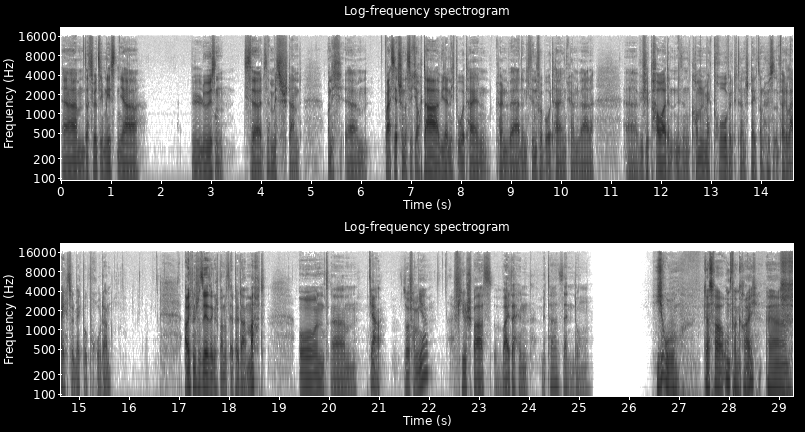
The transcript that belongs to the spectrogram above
Ähm, das wird sich im nächsten Jahr lösen, dieser, dieser Missstand. Und ich ähm, weiß jetzt schon, dass ich auch da wieder nicht beurteilen können werde, nicht sinnvoll beurteilen können werde, äh, wie viel Power denn in diesem kommenden Mac Pro wirklich drin steckt, sondern höchstens im Vergleich zu dem MacBook Pro dann. Aber ich bin schon sehr, sehr gespannt, was Apple da macht. Und ähm, ja, so von mir. Viel Spaß weiterhin mit der Sendung. Jo, das war umfangreich ähm,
